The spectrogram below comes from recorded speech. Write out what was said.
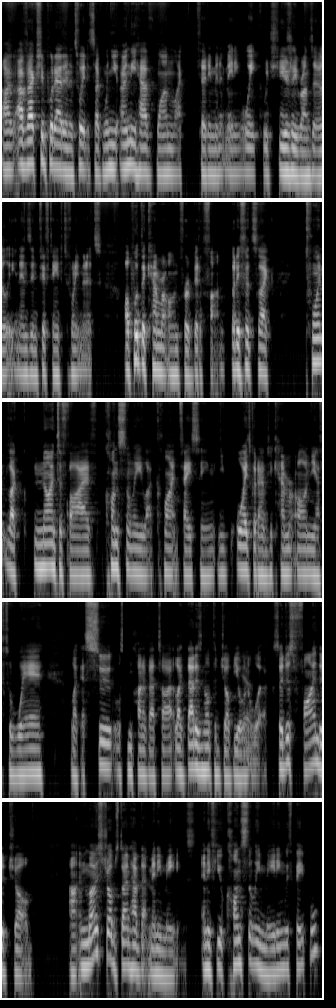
I've, I've actually put out in a tweet. It's like when you only have one like 30 minute meeting a week, which usually runs early and ends in 15 to 20 minutes, I'll put the camera on for a bit of fun. But if it's like 20, like nine to five, constantly like client facing, you've always got to have your camera on. You have to wear like a suit or some kind of attire. Like that is not the job you want to work. So just find a job. Uh, and most jobs don't have that many meetings. And if you're constantly meeting with people,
